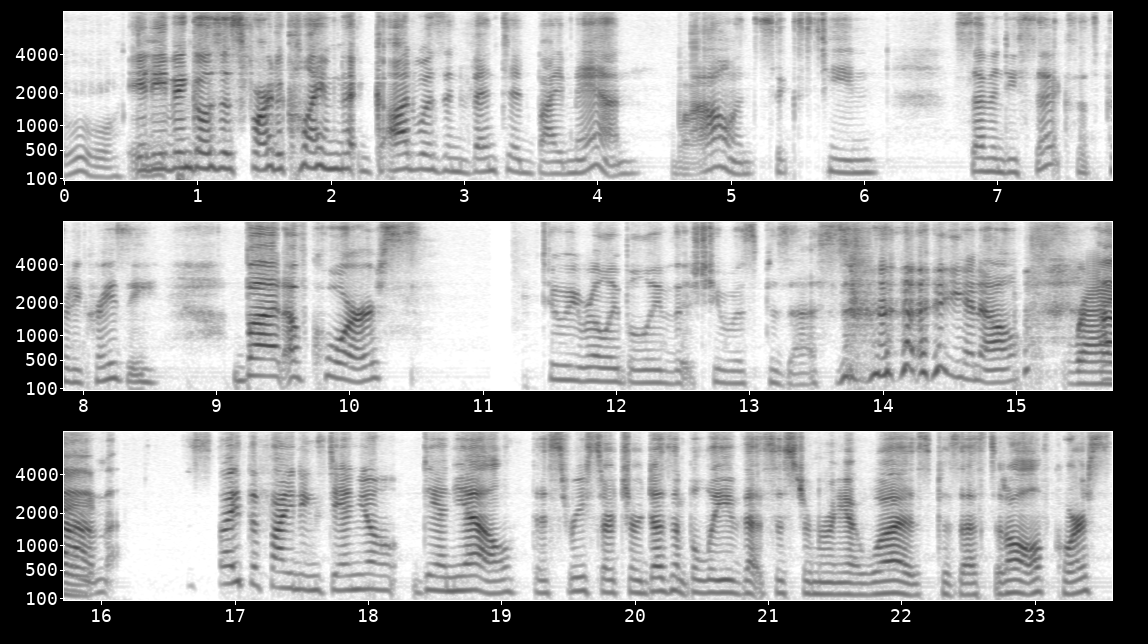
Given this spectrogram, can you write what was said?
Ooh, it even goes as far to claim that God was invented by man. Wow, in 1676. That's pretty crazy. But of course, do we really believe that she was possessed? you know? Right. Um, despite the findings, Daniel Danielle, this researcher, doesn't believe that Sister Maria was possessed at all, of course,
